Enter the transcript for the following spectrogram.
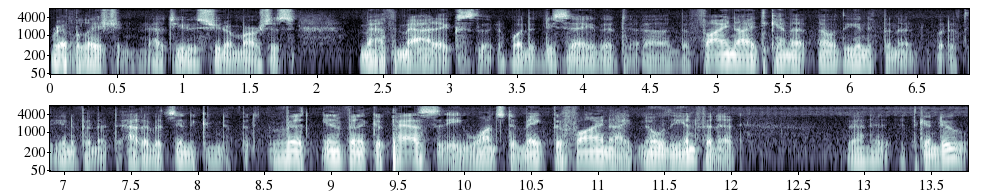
revelation. As used Sridhar Maharaj's mathematics. That, what did he say? That uh, the finite cannot know the infinite, but if the infinite, out of its infinite, infinite capacity, wants to make the finite know the infinite, then it, it can do.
